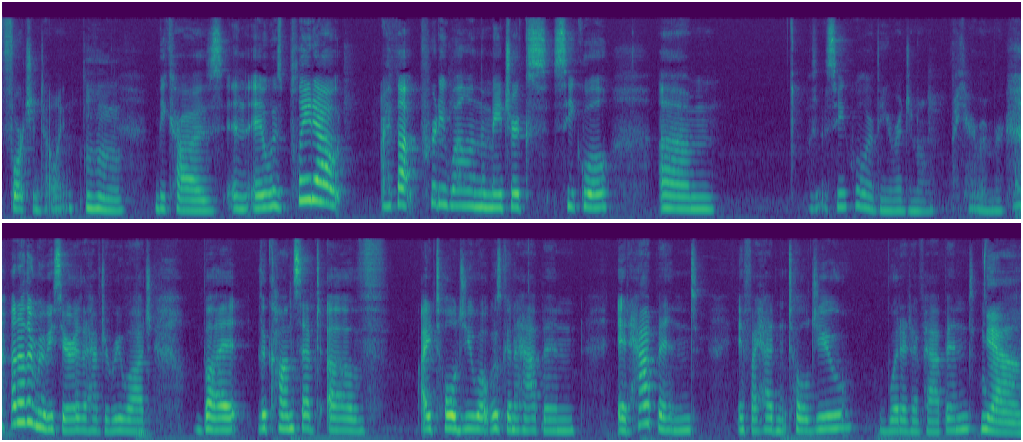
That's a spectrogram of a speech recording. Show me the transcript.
fortune telling Mm-hmm. because and it was played out I thought pretty well in the Matrix sequel. Um, was it the sequel or the original? I can't remember. Another movie series I have to rewatch, but the concept of I told you what was going to happen, it happened. If I hadn't told you, would it have happened? Yeah.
